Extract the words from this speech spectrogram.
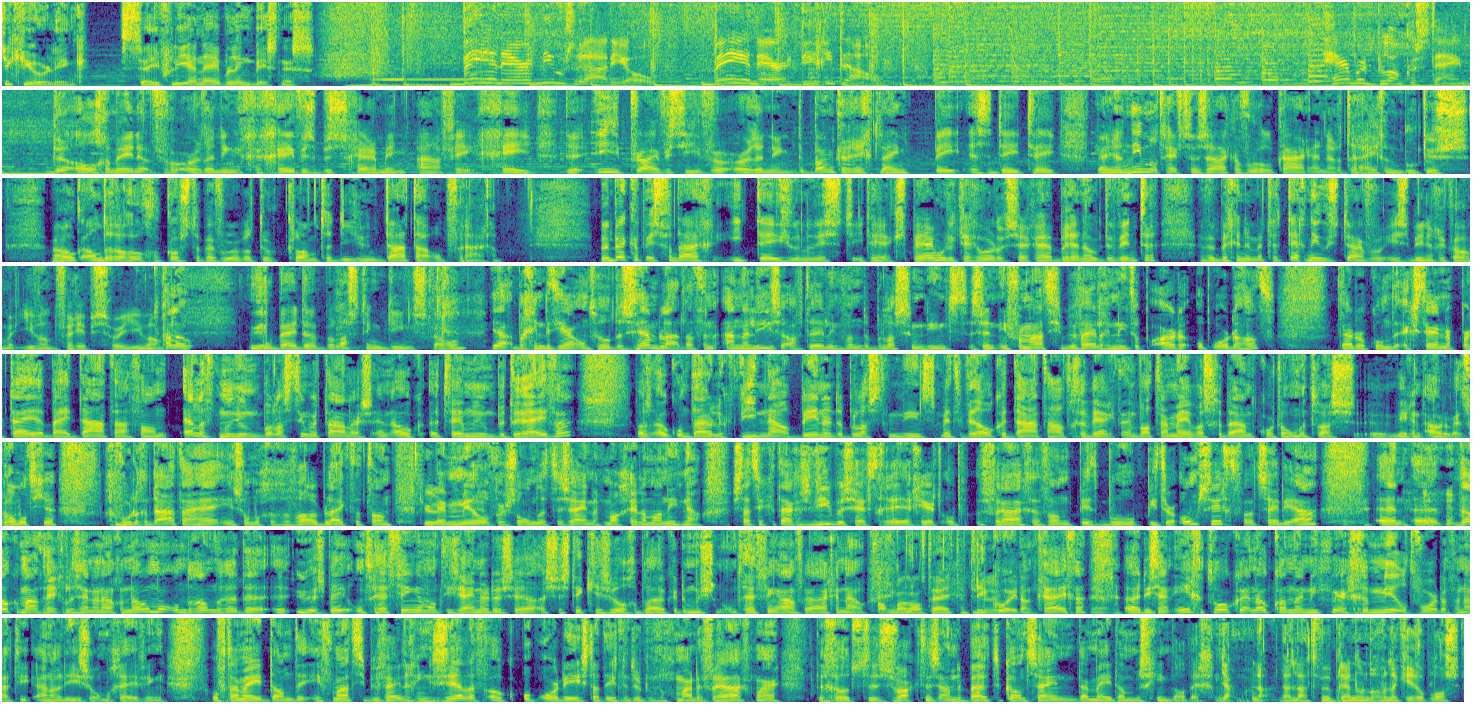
SecureLink. Safely enabling business. BNR Nieuwsradio. BNR Digitaal. Herbert Blankenstein. De Algemene Verordening Gegevensbescherming AVG, de e-privacy verordening, de bankenrichtlijn PSD2. Bijna niemand heeft zijn zaken voor elkaar en er dreigen boetes. Maar ook andere hoge kosten, bijvoorbeeld door klanten die hun data opvragen. Mijn backup is vandaag IT-journalist, IT-expert moet ik tegenwoordig zeggen, hè, Brenno de Winter. En we beginnen met het technieuws. Daarvoor is binnengekomen Ivan Verrips. Hoi Ivan. Hallo. U bij de Belastingdienst. Waarom? Ja, begin dit jaar onthulde Zembla dat een analyseafdeling van de Belastingdienst zijn informatiebeveiliging niet op orde, op orde had. Daardoor konden externe partijen bij data van 11 miljoen belastingbetalers en ook 2 miljoen bedrijven. was ook onduidelijk wie nou binnen de Belastingdienst met welke data had gewerkt en wat daarmee was gedaan. Kortom, het was uh, weer een ouderwets rommeltje. Gevoelige data, hè. in sommige gevallen blijkt dat dan Tuurlijk, per mail ja. verzonden te zijn. Dat mag helemaal niet. Nou, staatssecretaris Wiebes heeft gereageerd op vragen van Pitbull Pieter Omzicht van het CDA. En uh, welke maatregelen zijn er nou genomen? Onder andere de uh, USB-ontheffingen, want die zijn er dus. Hè. Als je stickjes wil gebruiken, dan moet je een ontheffing aanvragen. Nou, kan die, altijd natuurlijk. Die kon je dan krijgen. Ja. Uh, die zijn ingetrokken en ook kan er niet meer gemaild worden vanuit die analyseomgeving. Of daarmee dan de informatiebeveiliging zelf ook op orde is, dat is natuurlijk nog maar de vraag. Maar de grootste zwaktes aan de buitenkant zijn daarmee dan misschien wel weggenomen. Ja, nou, dan laten we Brenno nog wel een keer op los.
